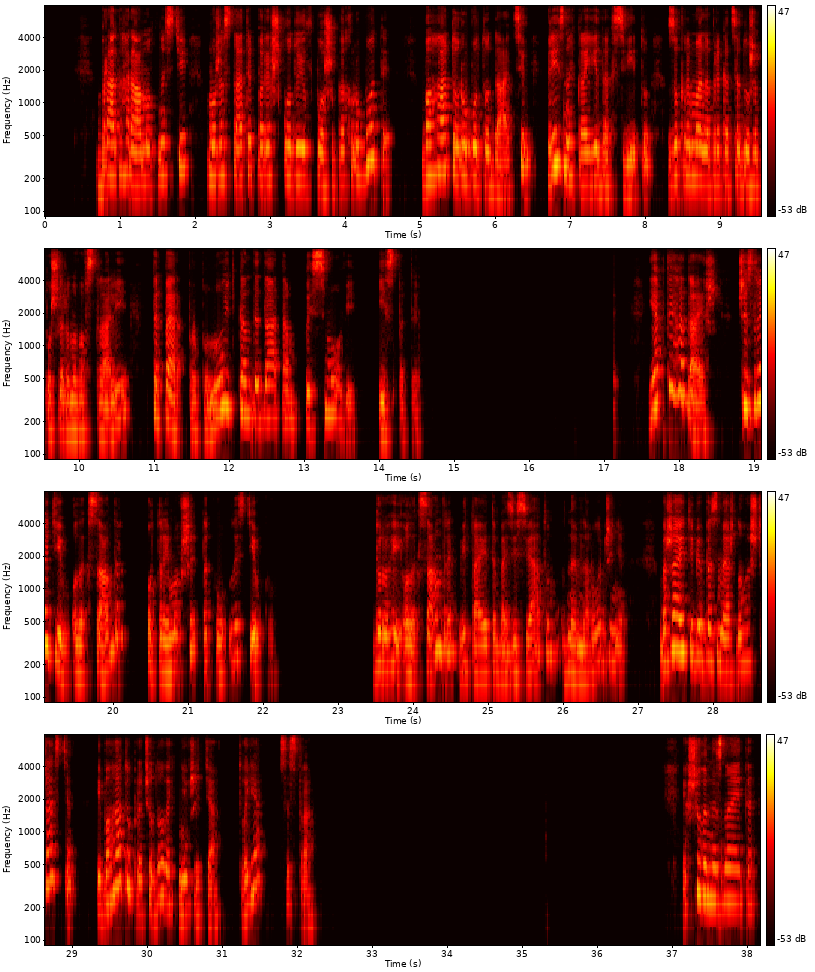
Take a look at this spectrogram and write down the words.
Брак грамотності може стати перешкодою в пошуках роботи. Багато роботодавців в різних країнах світу, зокрема, наприклад, це дуже поширено в Австралії, тепер пропонують кандидатам письмові іспити. Як ти гадаєш, чи зрадів Олександр, отримавши таку листівку? Дорогий Олександре, вітаю тебе зі святом, днем народження. Бажаю тобі безмежного щастя і багато причудових днів життя. Твоя сестра. Якщо ви не знаєте,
